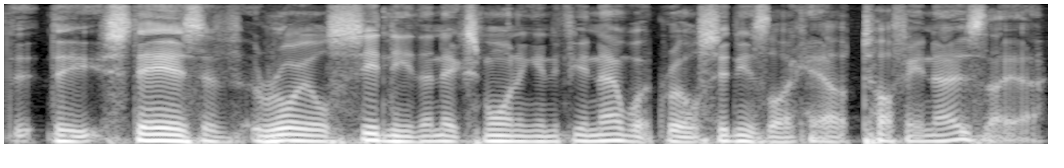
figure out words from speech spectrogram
the, the stairs of Royal Sydney the next morning. And if you know what Royal Sydney is like, how toffee nose they are,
